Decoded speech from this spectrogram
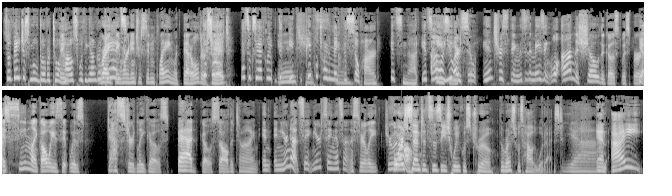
So they just moved over to a They- house with a younger Right. kids. They weren't interested in playing with that older That's kid. right. That's exactly. it- people try to make this so hard. It's not. It's Oh, easy. you are so interesting. This is amazing. Well, on the show, The Ghost Whisperer, Yes. it seemed like always it was dastardly ghosts, bad ghosts all the time. And and you're not saying you're saying that's not necessarily true Four at all. sentences each week was true. The rest was Hollywoodized. yeah. And I,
